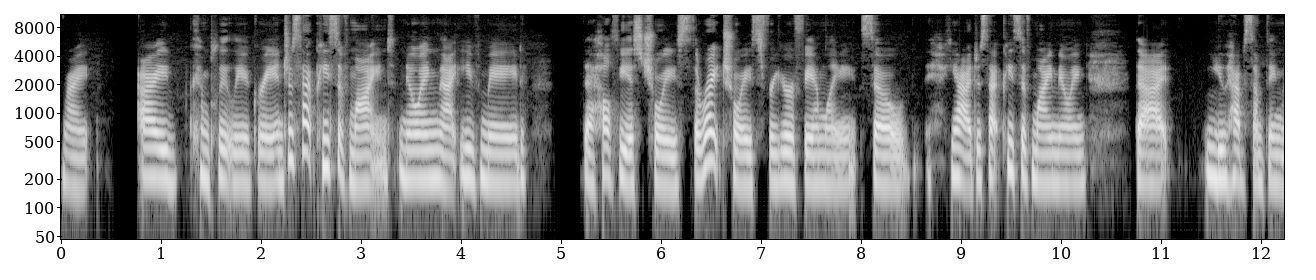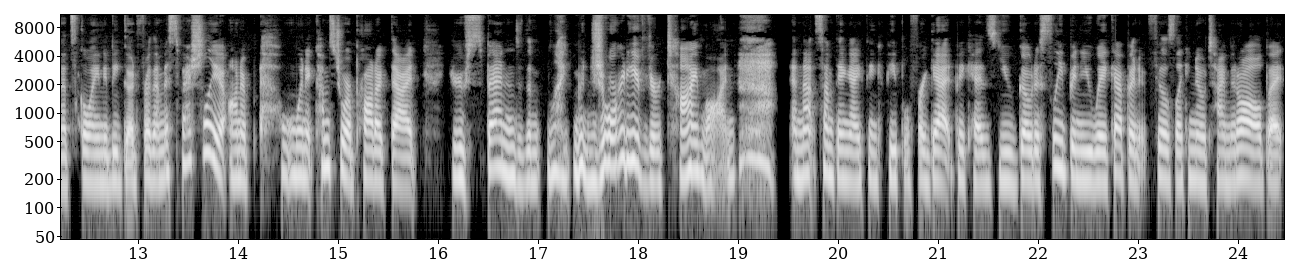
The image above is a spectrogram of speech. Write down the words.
Right. I completely agree. And just that peace of mind, knowing that you've made the healthiest choice, the right choice for your family. So, yeah, just that peace of mind knowing that you have something that's going to be good for them especially on a when it comes to a product that you spend the like majority of your time on and that's something i think people forget because you go to sleep and you wake up and it feels like no time at all but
